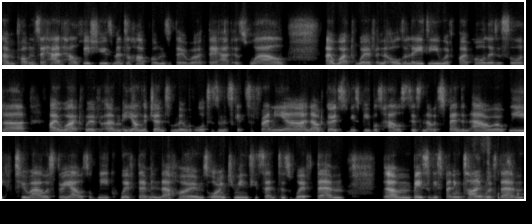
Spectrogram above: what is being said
um, problems they had, health issues, mental health problems they were they had as well. I worked with an older lady with bipolar disorder. I worked with um, a younger gentleman with autism and schizophrenia. And I would go to these people's houses and I would spend an hour a week, two hours, three hours a week with them in their homes or in community centers with them, um, basically spending time with them,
